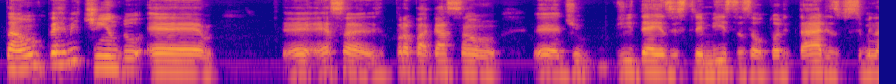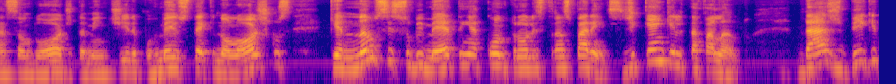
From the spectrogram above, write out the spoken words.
estão permitindo é, é, essa propagação é, de, de, ideias extremistas, autoritárias, disseminação do ódio, da mentira, por meios tecnológicos que não se submetem a controles transparentes. De quem que ele está falando? Das big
